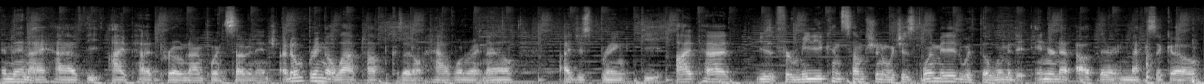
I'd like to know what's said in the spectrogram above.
And then I have the iPad Pro 9.7 inch. I don't bring a laptop because I don't have one right now. I just bring the iPad, use it for media consumption, which is limited with the limited internet out there in Mexico.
